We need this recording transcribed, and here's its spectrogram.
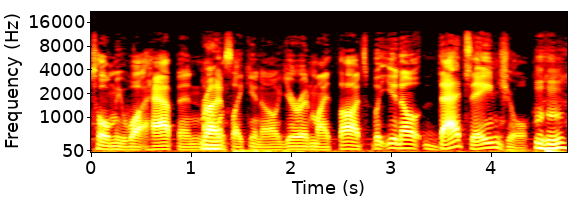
told me what happened. Right. I was like, you know, you're in my thoughts. But you know, that's Angel. Mhm.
